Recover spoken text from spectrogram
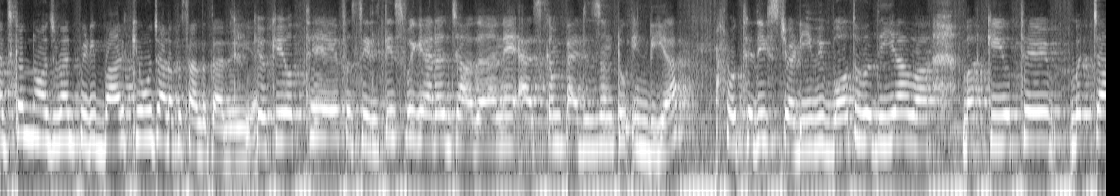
ਅੱਜਕੱਲ ਨੌਜਵਾਨ ਪੀੜ੍ਹੀ ਬਾਹਰ ਕਿਉਂ ਜਾਣਾ ਪਸੰਦ ਕਰ ਰਹੀ ਹੈ? ਕਿਉਂਕਿ ਉੱਥੇ ਫੈਸਿਲਿਟੀਆਂ ਵਗੈਰਾ ਜ਼ਿਆਦਾ ਨੇ ਐਸ ਕੰਪੈਰੀਜ਼ਨ ਟੂ ਇੰਡੀਆ ਉੱਥੇ ਦੀ ਸਟੱਡੀ ਵੀ ਬਹੁਤ ਵਧੀਆ ਵਾ। ਬਾਕੀ ਉੱਥੇ ਬੱਚਾ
